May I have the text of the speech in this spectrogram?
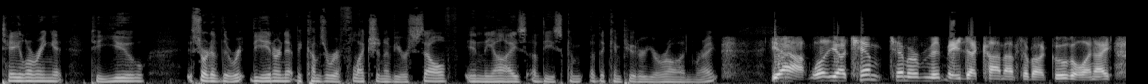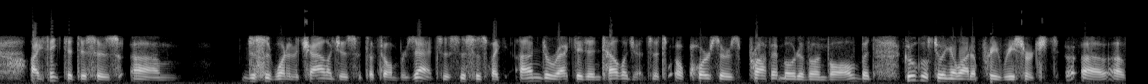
tailoring it to you. Sort of the the internet becomes a reflection of yourself in the eyes of these com- of the computer you're on, right? Yeah, well, yeah. Tim Tim made that comment about Google, and I I think that this is um, this is one of the challenges that the film presents. Is this is like undirected intelligence? It's of course there's profit motive involved, but Google's doing a lot of pre-research uh, of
